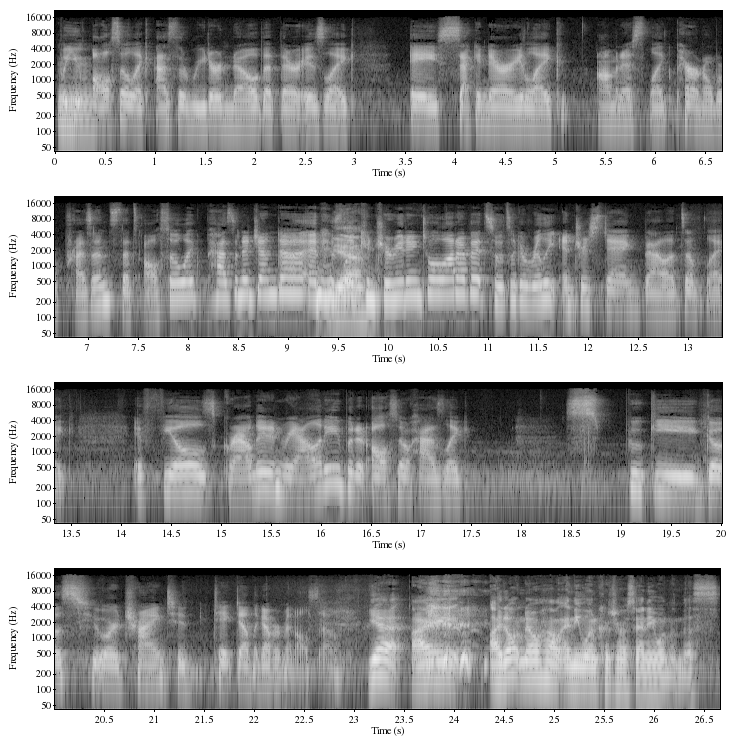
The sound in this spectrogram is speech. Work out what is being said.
But you mm-hmm. also like as the reader know that there is like a secondary like ominous like paranormal presence that's also like has an agenda and is Yeah. like contributing to a lot of it. So it's like a really interesting balance of like it feels grounded in reality, but it also has like spooky ghosts who are trying to take down the government also. Yeah, I I don't know how anyone could trust anyone in this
